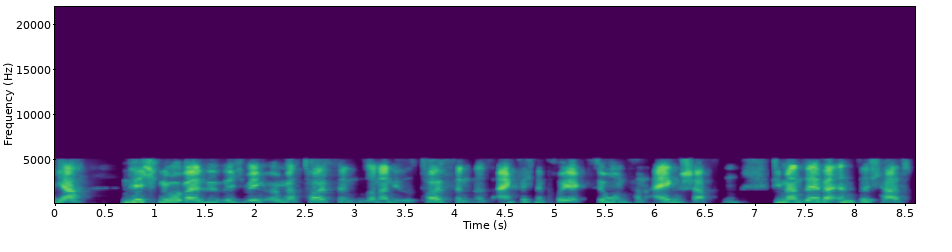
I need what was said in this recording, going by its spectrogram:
ja, nicht nur, weil sie sich wegen irgendwas toll finden, sondern dieses Tollfinden ist eigentlich eine Projektion von Eigenschaften, die man selber in sich hat,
